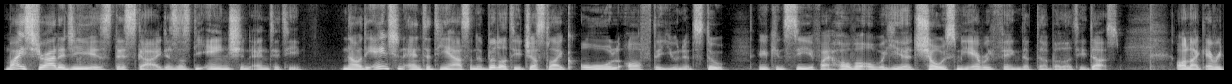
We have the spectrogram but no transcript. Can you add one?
My strategy is this guy. This is the Ancient Entity. Now, the Ancient Entity has an ability, just like all of the units do. You can see if I hover over here, it shows me everything that the ability does. Or like every,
